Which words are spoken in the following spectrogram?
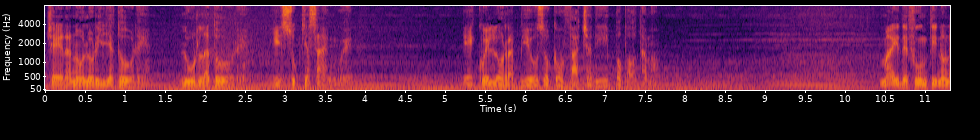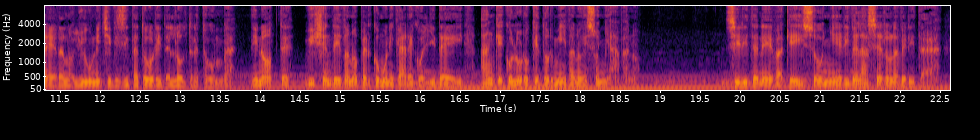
C'erano l'origliatore, l'urlatore, il succhiasangue e quello rabbioso con faccia di ippopotamo. Ma i defunti non erano gli unici visitatori dell'oltretomba. Di notte vi scendevano per comunicare con gli dei anche coloro che dormivano e sognavano. Si riteneva che i sogni rivelassero la verità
